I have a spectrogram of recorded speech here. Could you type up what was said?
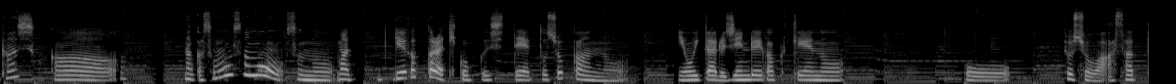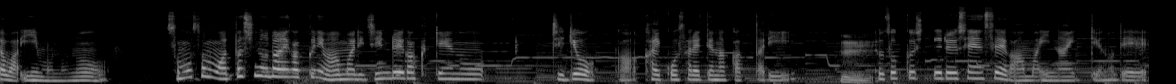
確かなんかそもそもその、まあ、留学から帰国して図書館のに置いてある人類学系のこう著書は漁ったはいいもののそもそも私の大学にはあんまり人類学系の授業が開講されてなかったりうん。所属してる先生があんまいないっていうので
